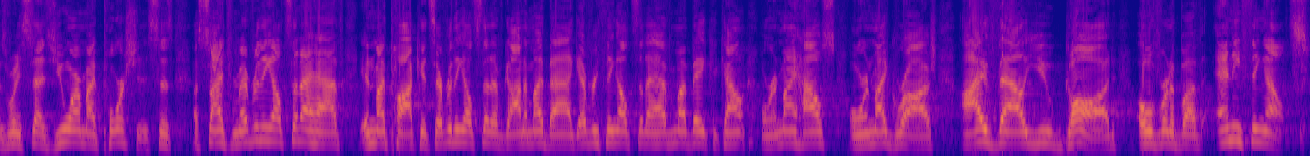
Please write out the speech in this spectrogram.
is what he says. You are my portion. It says, aside from everything else that I have in my pockets, everything else that I've got in my bag, everything else that I have in my bank account or in my house or in my garage, I value God over and above anything else.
